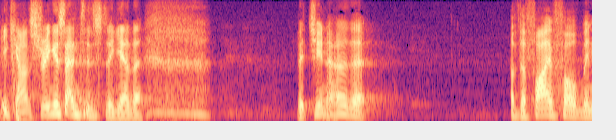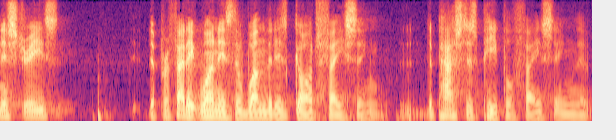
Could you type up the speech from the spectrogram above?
he can't string a sentence together. But you know that of the fivefold ministries, the prophetic one is the one that is God facing, the pastor's people facing, the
